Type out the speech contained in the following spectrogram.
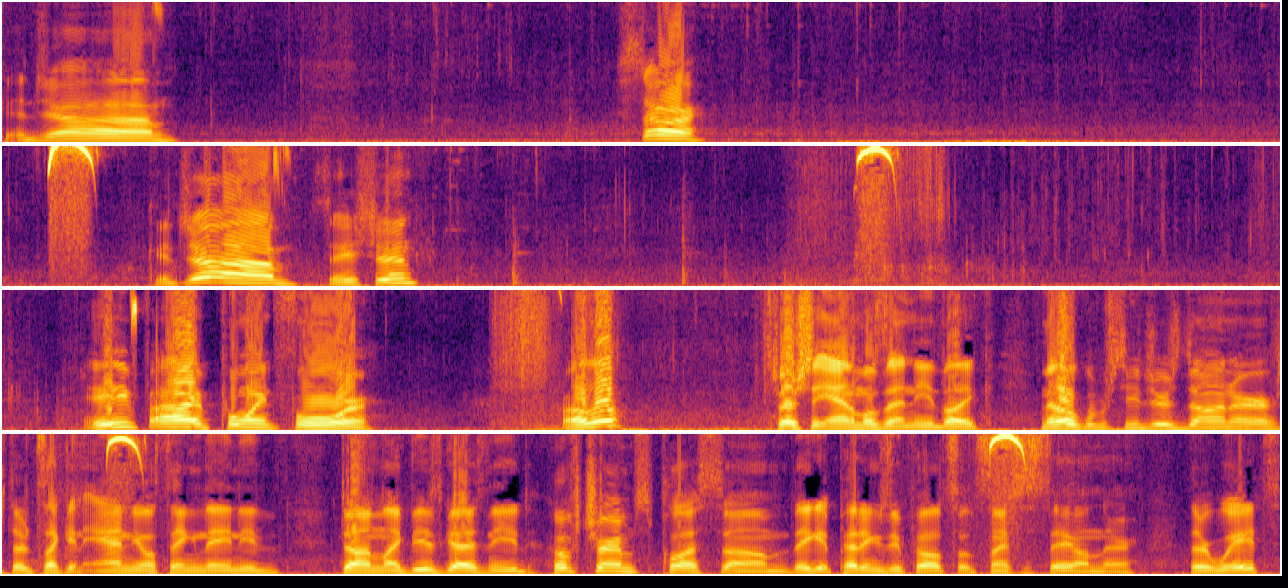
Good job. Star. Good job. Station. 85.4. Brother? Especially animals that need like medical procedures done or if it's like an annual thing they need done. Like these guys need hoof trims plus um, they get petting zoo pelts so it's nice to stay on their, their weights.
